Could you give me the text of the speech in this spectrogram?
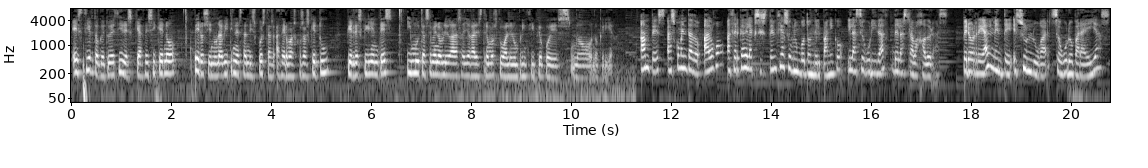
es cierto que tú decides qué haces y qué no, pero si en una vitrina están dispuestas a hacer más cosas que tú, pierdes clientes y muchas se ven obligadas a llegar a extremos que igual en un principio pues no, no querían. Antes has comentado algo acerca de la existencia sobre un botón del pánico y la seguridad de las trabajadoras. ¿Pero realmente es un lugar seguro para ellas?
